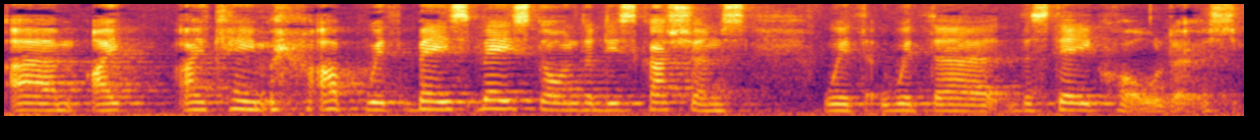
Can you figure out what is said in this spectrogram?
um, I, I came up with based, based on the discussions with, with the, the stakeholders.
